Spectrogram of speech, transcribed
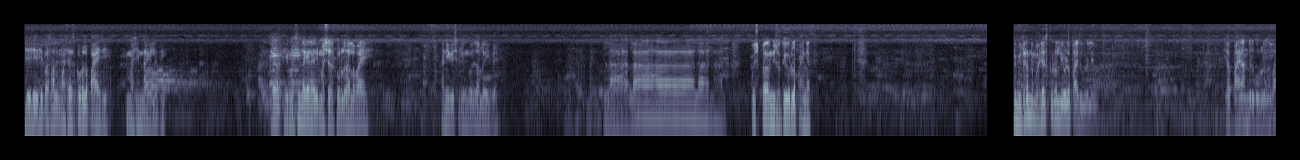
हे हे हे पास आलं मशाज करूला पाहायची. ही मशीन लागेल ती. ही मशीन लागेल ही मशाज करूला झालं पाहिजे आणि इकडे शूटिंग करू झालं इकडे. ला ला ला ला ला. पुष्पाला झोकी करूला पाहण्यात. मित्रांनो मजाच करून एवढं पाय दुखले बा. ह्या पाय अंदर करू लागला बा.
